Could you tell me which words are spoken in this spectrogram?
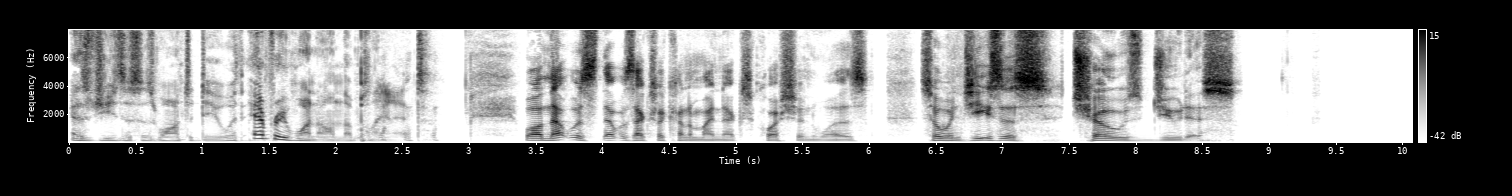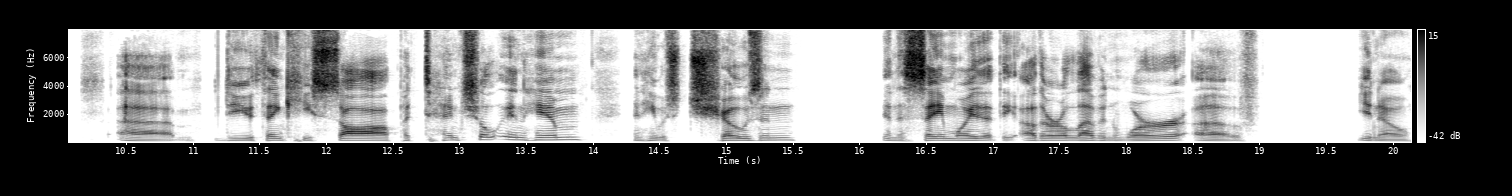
As Jesus is wont to do with everyone on the planet. Well, and that was that was actually kind of my next question was so when Jesus chose Judas, Um, do you think he saw potential in him and he was chosen in the same way that the other 11 were of you know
